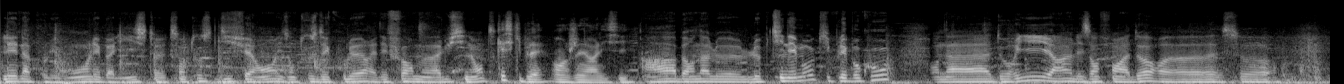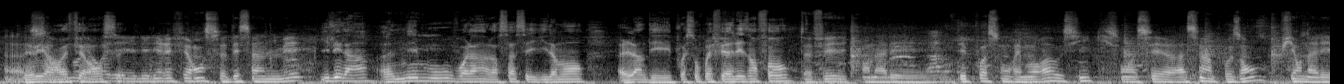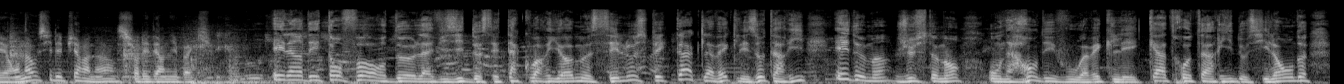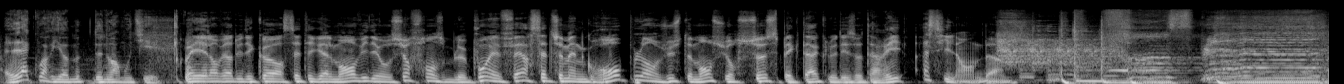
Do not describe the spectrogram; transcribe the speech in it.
les Napoléons, les balistes, ils sont tous différents, ils ont tous des couleurs et des formes hallucinantes. Qu'est-ce qui plaît en général ici? Ah bah on a le, petit Nemo qui plaît beaucoup, on a Dory, hein, les enfants adorent euh, ce, en référence. Les, références dessins animés. Il est là, un Nemo, voilà, alors ça c'est évidemment l'un des poissons préférés des enfants. Tout à fait, on a des poissons rémora aussi qui sont assez, assez imposants, puis on a les, on a aussi des piranhas sur les derniers bacs. Et l'un des temps forts de la visite de cet aquarium, c'est le spectacle avec les otaries. Et demain, justement, on a rendez-vous avec les quatre otaries de Sealand, l'aquarium de Noirmoutier. Oui, l'envers du décor, c'est également en vidéo sur francebleu.fr. Cette semaine, gros plan justement sur ce spectacle des otaries à Sealand.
